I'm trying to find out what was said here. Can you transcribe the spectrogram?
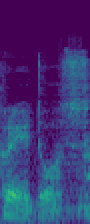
Kratos.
